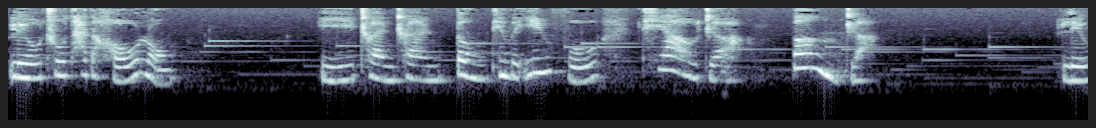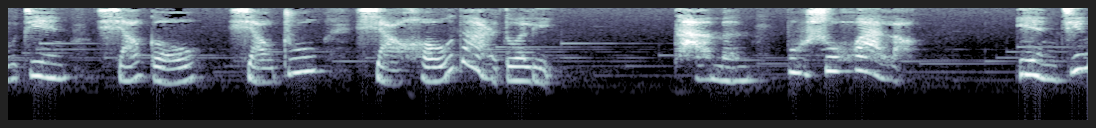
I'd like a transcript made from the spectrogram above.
流出他的喉咙，一串串动听的音符跳着、蹦着，流进小狗、小猪、小猴的耳朵里。他们。不说话了，眼睛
